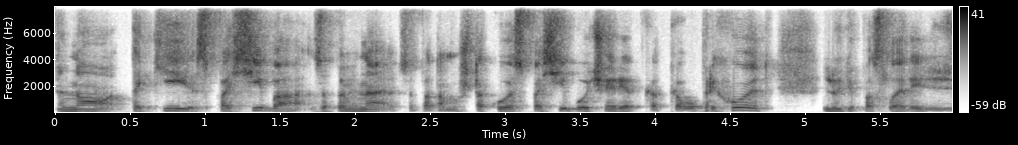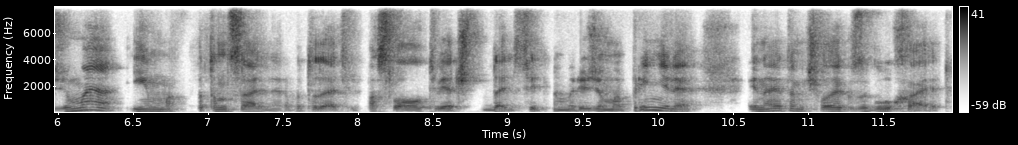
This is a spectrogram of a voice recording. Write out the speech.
Но такие спасибо запоминаются, потому что такое спасибо очень редко от кого приходит. Люди послали резюме, им потенциальный работодатель послал ответ, что да, действительно мы резюме приняли, и на этом человек заглухает.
